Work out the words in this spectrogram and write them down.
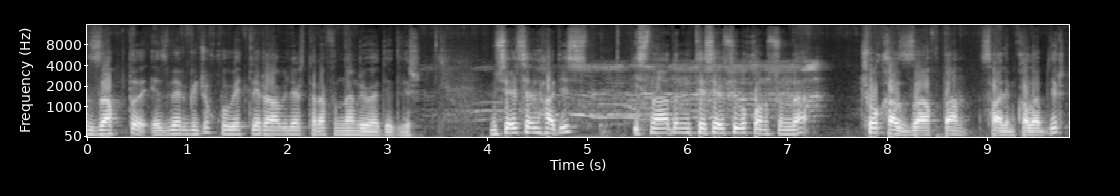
zaptı, ezber gücü kuvvetli raviler tarafından rivayet edilir. Müselsel hadis, isnadının teselsülü konusunda çok az zaaftan salim kalabilir.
